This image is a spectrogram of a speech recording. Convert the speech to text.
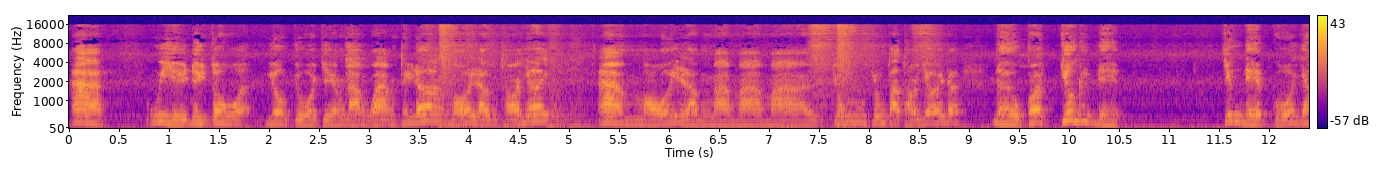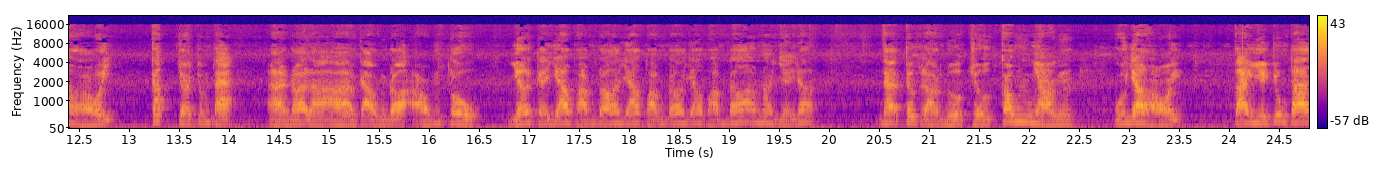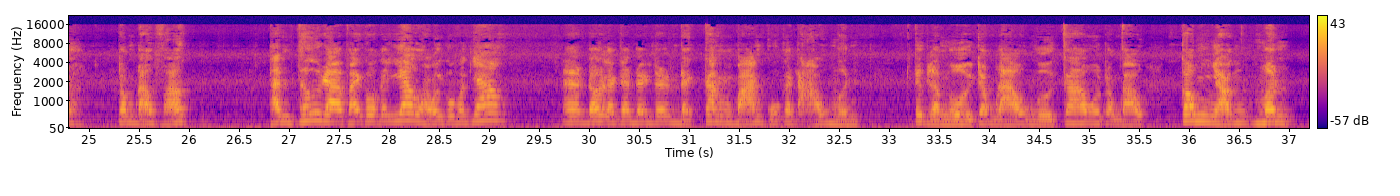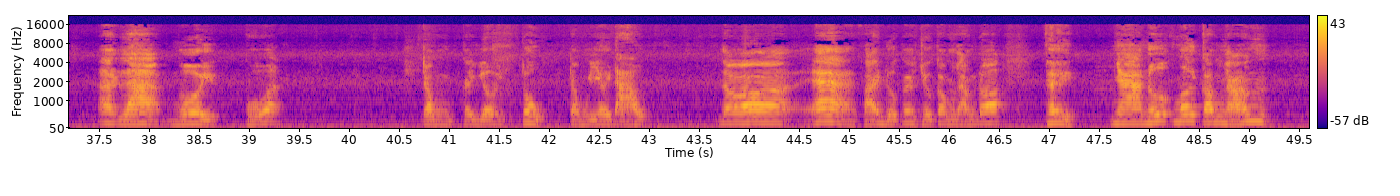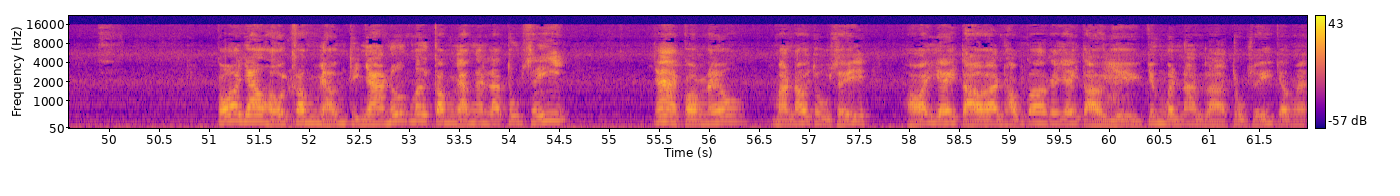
À, quý vị đi tu vô chùa chuyện đàng hoàng thì đó mỗi lần thọ giới à, mỗi lần mà mà mà chúng chúng ta thọ giới đó đều có chứng điệp. Chứng điệp của giáo hội cấp cho chúng ta. À, nói là à, cái ông đó ổng tu với cái giáo phẩm đó giáo phẩm đó giáo phẩm đó nó vậy đó. Đó, tức là được sự công nhận của giáo hội. Tại vì chúng ta trong đạo phật thành thứ ra phải có cái giáo hội của phật giáo. À, đó là cái đây, cái, đây, căn bản của cái đạo mình tức là người trong đạo người cao ở trong đạo công nhận mình à, là người của trong cái giới tu trong cái giới đạo. Đó à, phải được cái sự công nhận đó. Thì nhà nước mới công nhận. Có giáo hội công nhận thì nhà nước mới công nhận anh là tu sĩ. Nha còn nếu mà nói tu sĩ hỏi giấy tờ anh không có cái giấy tờ gì chứng minh anh là tu sĩ chân á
